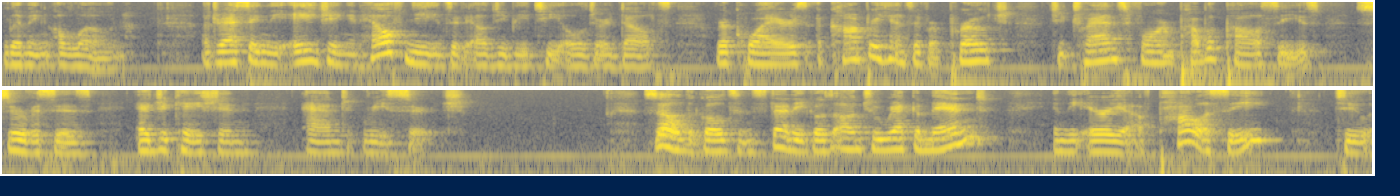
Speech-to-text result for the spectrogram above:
living alone. Addressing the aging and health needs of LGBT older adults requires a comprehensive approach to transform public policies, services, education, and research. So the Goldsen study goes on to recommend in the area of policy to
